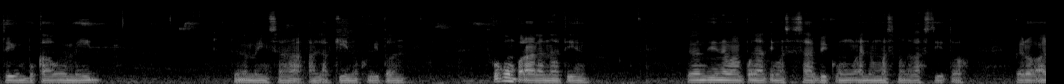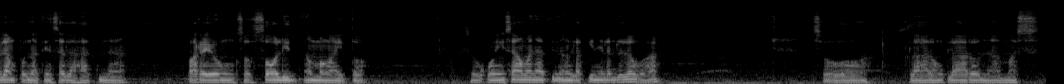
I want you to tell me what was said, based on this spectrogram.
Ito yung Bukawi made. Ito naman yung sa Alakino Quiton. Kukumpara lang natin. Pero hindi naman po natin masasabi kung anong mas malakas dito. Pero alam po natin sa lahat na parehong so solid ang mga ito. So, kung isama natin ang laki nilang dalawa, so, klarong-klaro na mas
